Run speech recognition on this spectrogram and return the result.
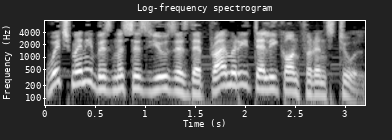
which many businesses use as their primary teleconference tool.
